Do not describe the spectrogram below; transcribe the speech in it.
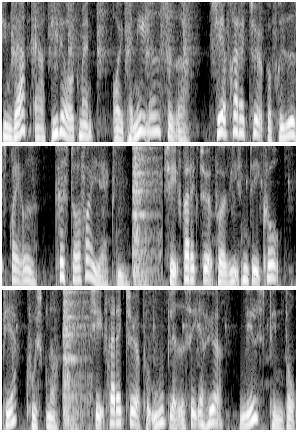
Din vært er Ditte Aukmann, og i panelet sidder chefredaktør på Frihedsbrevet, Christoffer Eriksen. Chefredaktør på Avisen.dk, Per Kuskner. Chefredaktør på Ugebladet Se og Hør, Niels Pindborg.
